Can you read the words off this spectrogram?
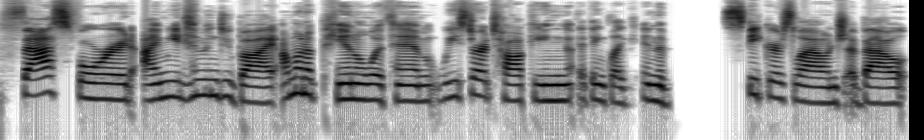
Fast forward, I meet him in Dubai. I'm on a panel with him. We start talking, I think like in the speakers lounge about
